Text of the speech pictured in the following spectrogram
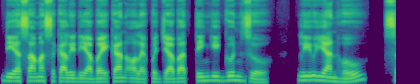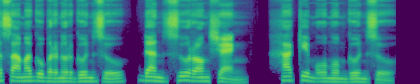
dia sama sekali diabaikan oleh pejabat tinggi Gunsu, Liu Yanhu, sesama gubernur Gunsu, dan Zhu Rongsheng, hakim umum Gunsu.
